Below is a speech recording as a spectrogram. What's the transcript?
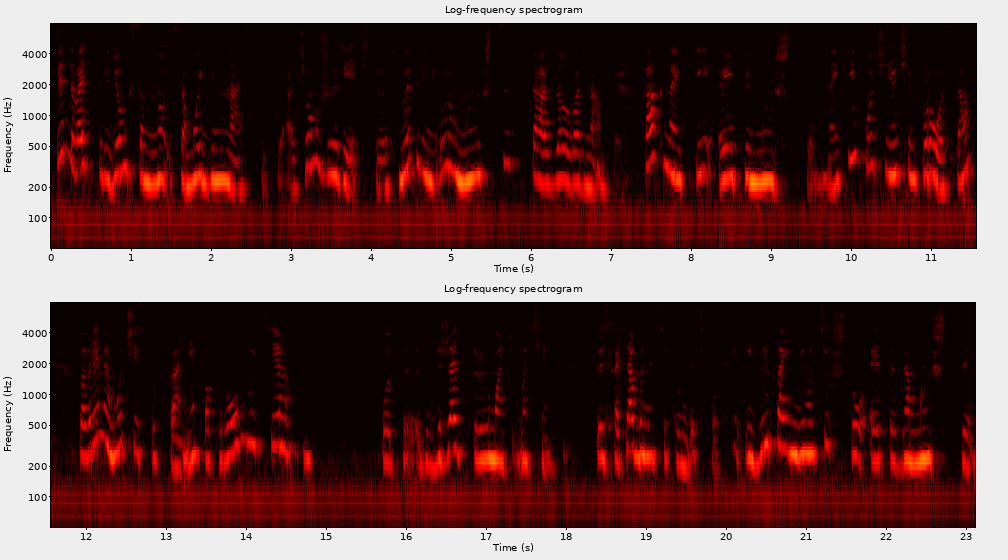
Теперь давайте перейдем к самой, самой гимнастике. О чем же речь? То есть мы тренируем мышцы тазового дна. Как найти эти мышцы? Найти их очень-очень просто. Во время мочеиспускания попробуйте вот задержать струю мочи. То есть хотя бы на секундочку. И вы поймете, что это за мышцы.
